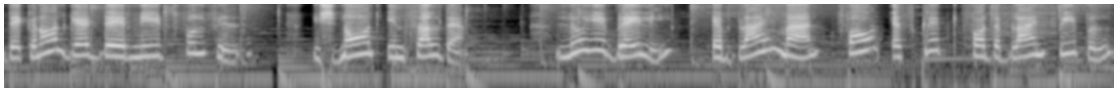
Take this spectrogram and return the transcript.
they cannot get their needs fulfilled. You should not insult them. Louis Braille, a blind man found a script for the blind people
